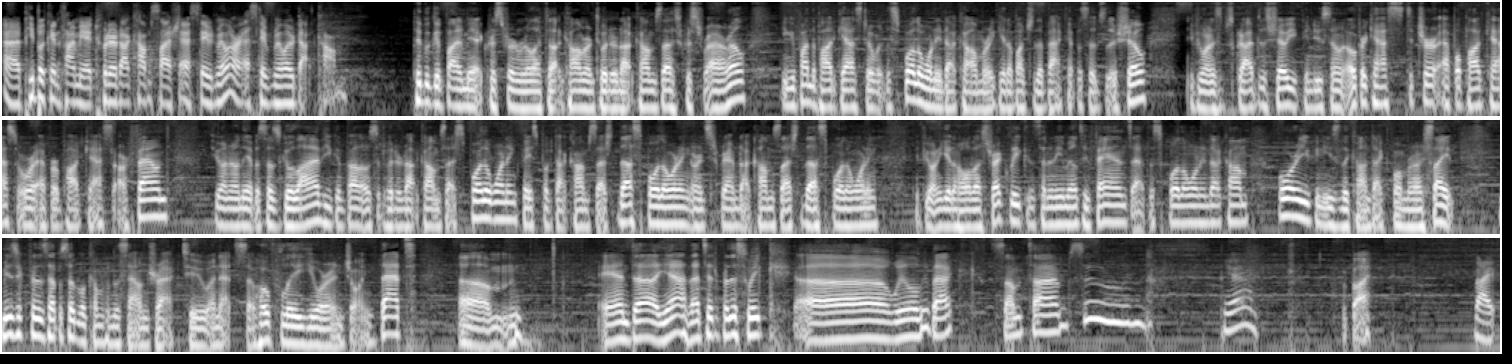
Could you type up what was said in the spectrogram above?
Uh, people can find me at twitter.com slash sdavidmiller or sdavidmiller.com. People can find me at ChristopherInRealLife.com or twitter.com slash ChristopherIRL. You can find the podcast over at thespoilerwarning.com where you get a bunch of the back episodes of the show. If you want to subscribe to the show, you can do so on Overcast, Stitcher, Apple Podcasts, or wherever podcasts are found. If you want to know when the episodes go live, you can follow us at twitter.com slash spoilerwarning, facebook.com slash the spoiler warning, or instagram.com slash the spoiler warning. If you want to get a hold of us directly, you can send an email to fans at thespoilerwarning.com, or you can use the contact form on our site. Music for this episode will come from the soundtrack to Annette, so hopefully you are enjoying that. Um, and uh, yeah, that's it for this week. Uh, we'll be back sometime soon. Yeah. Bye. Bye.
